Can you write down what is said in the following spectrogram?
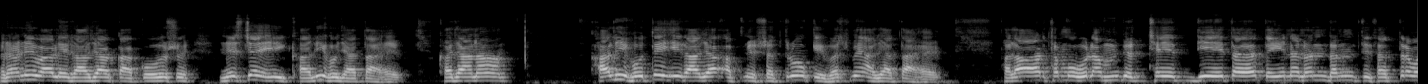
रहने वाले राजा का कोष निश्चय ही खाली हो जाता है। खजाना खाली होते ही राजा अपने शत्रुओं के वश में आ जाता है। फलार्थ मूलम व्युच्छेद्येत तेन नंदन शत्रव।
